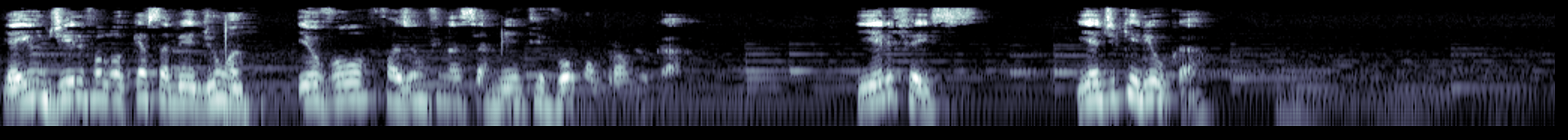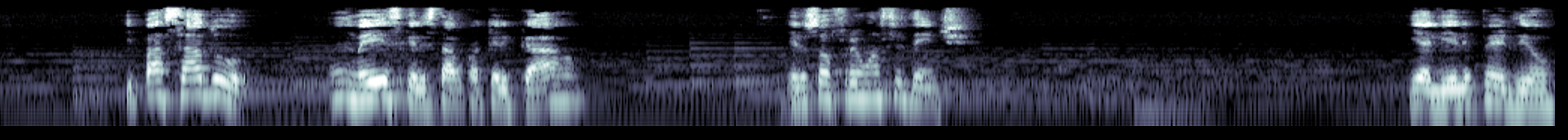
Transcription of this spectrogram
E aí um dia ele falou: Quer saber de uma? Eu vou fazer um financiamento e vou comprar o meu carro. E ele fez. E adquiriu o carro. E passado um mês que ele estava com aquele carro, ele sofreu um acidente. E ali ele perdeu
